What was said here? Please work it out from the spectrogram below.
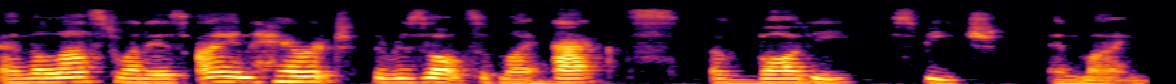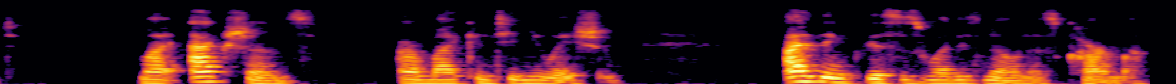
And the last one is I inherit the results of my acts of body, speech, and mind. My actions are my continuation. I think this is what is known as karma.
